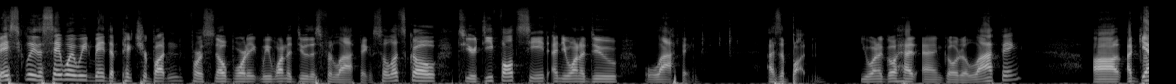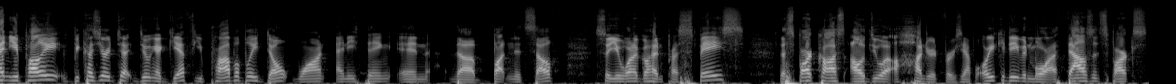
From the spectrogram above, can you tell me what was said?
basically the same way we made the picture button for snowboarding, we want to do this for laughing. So let's go to your default scene and you want to do laughing as a button. You want to go ahead and go to laughing. Uh, again, you probably, because you're doing a GIF, you probably don't want anything in the button itself. So you want to go ahead and press space. The spark cost, I'll do a hundred, for example, or you could do even more, a thousand sparks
